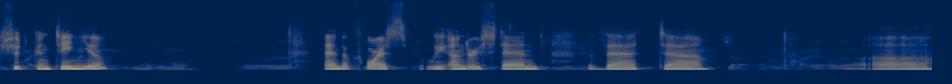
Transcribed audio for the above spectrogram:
should continue. And of course, we understand that uh, uh,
